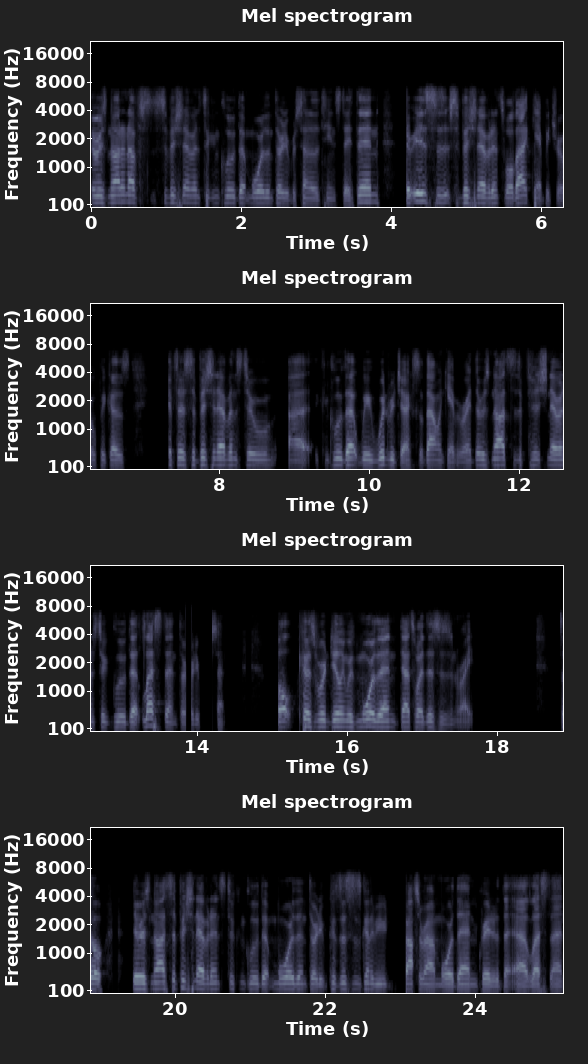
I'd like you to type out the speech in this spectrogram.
there is not enough sufficient evidence to conclude that more than 30% of the teens stay thin. There is sufficient evidence. Well, that can't be true because if there's sufficient evidence to uh, conclude that, we would reject. So that one can't be right. There is not sufficient evidence to conclude that less than 30%. Well, because we're dealing with more than, that's why this isn't right. So there is not sufficient evidence to conclude that more than 30, because this is going to be bounce around more than, greater than, uh, less than,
